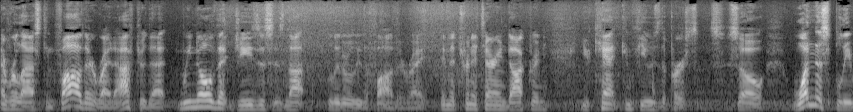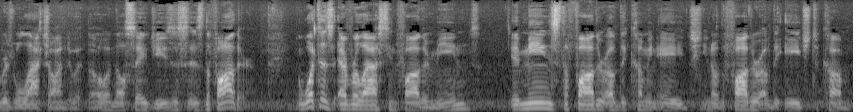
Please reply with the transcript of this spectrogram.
everlasting Father right after that, we know that Jesus is not literally the Father, right? In the Trinitarian doctrine, you can't confuse the persons. So oneness believers will latch onto it, though, and they'll say Jesus is the Father. And what does everlasting Father mean? It means the Father of the coming age, you know, the Father of the age to come.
